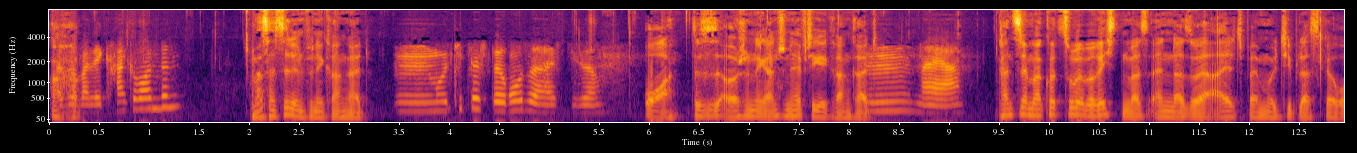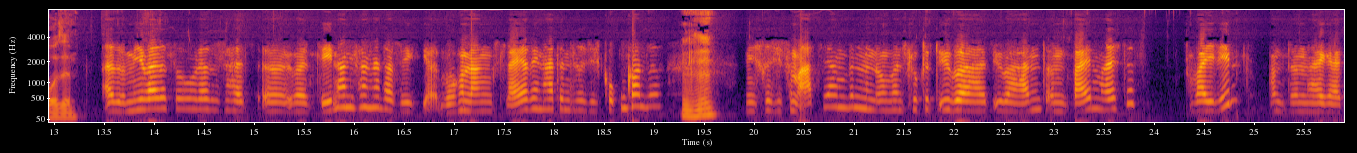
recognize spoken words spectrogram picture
Aha. Also, weil ich krank geworden bin. Was hast du denn für eine Krankheit? Mm, Multiple Sklerose heißt diese. Oh, das ist aber schon eine ganz schön heftige Krankheit. Mm, naja. Kannst du dir mal kurz drüber berichten, was einen da so ereilt bei Multipler Sklerose? Also, mir war das so, dass es halt äh, über den angefangen hat, dass ich ja, wochenlang Schleiersehen hatte und nicht richtig gucken konnte. Mhm. Nicht richtig zum Arzt gegangen bin und irgendwann schlug das über, halt überhand und beiden rechtes war die Leben. Und dann habe ich halt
